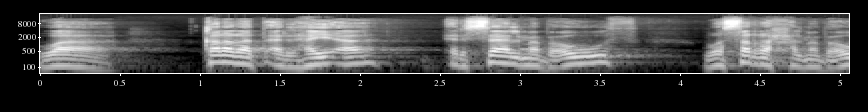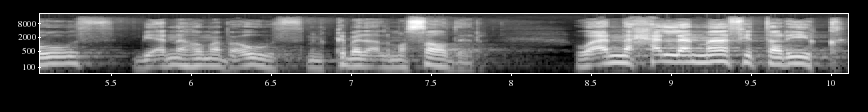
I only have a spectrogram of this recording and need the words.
وقررت الهيئة إرسال مبعوث وصرح المبعوث بأنه مبعوث من قبل المصادر وأن حلا ما في الطريق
